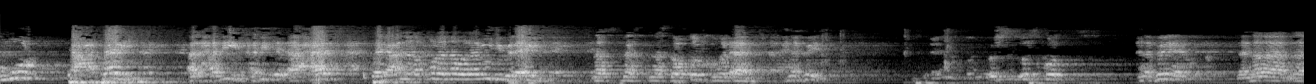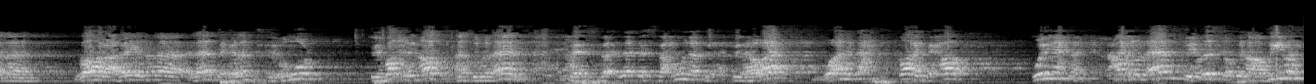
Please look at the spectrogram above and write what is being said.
أمور تعتري. الحديث حديث الآحاد تجعلنا نقول أنه لا يوجب العلم. نستوقفكم الآن. إحنا فين؟ اسكت. إحنا فين؟ أنا, أنا ظهر علي أن أنا الان تكلمت في امور في بحر الأرض. أنتم الآن لا تسبحون في الهواء. وأنا تحت قاع البحار وين إحنا نحن الآن في قصة عظيمه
